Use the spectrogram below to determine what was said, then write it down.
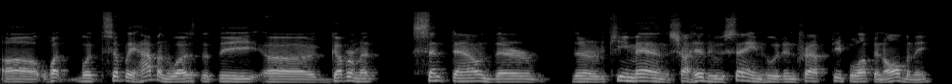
Uh, what what simply happened was that the uh, government sent down their their key man Shahid Hussein, who had entrapped people up in Albany,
